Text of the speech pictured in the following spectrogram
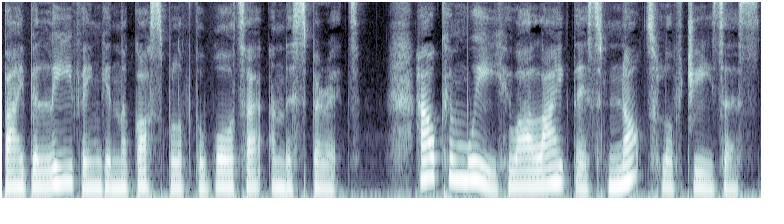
by believing in the gospel of the water and the Spirit. How can we who are like this not love Jesus?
